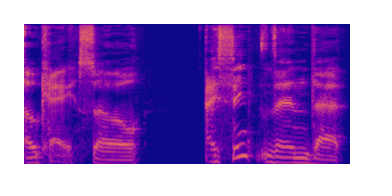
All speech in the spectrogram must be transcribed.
Okay, so I think then that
